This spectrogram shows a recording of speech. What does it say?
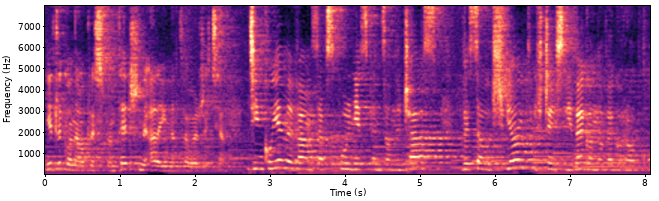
nie tylko na okres świąteczny, ale i na całe życie. Dziękujemy Wam za wspólnie spędzony czas, wesołych świąt i szczęśliwego Nowego Roku.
